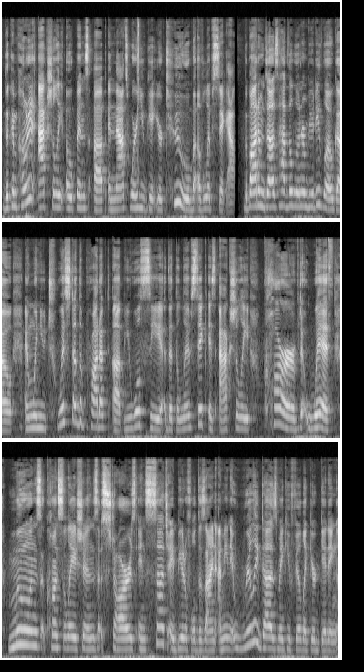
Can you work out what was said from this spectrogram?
the component actually opens up and that's where you get your tube of lipstick out. The bottom does have the Lunar Beauty logo, and when you twist the product up, you will see that the lipstick is actually carved carved with moons, constellations, stars in such a beautiful design. I mean, it really does make you feel like you're getting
